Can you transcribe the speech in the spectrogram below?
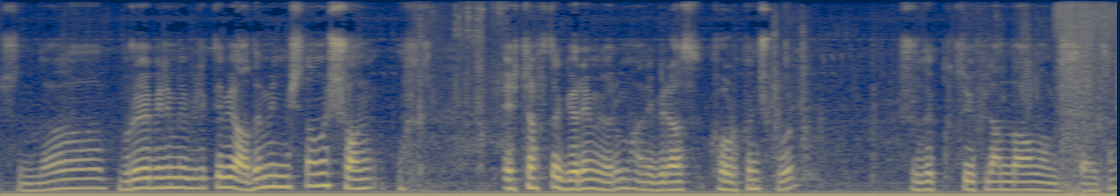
Şunda buraya benimle birlikte bir adam inmişti ama şu an etrafta göremiyorum. Hani biraz korkunç bu. Şurada kutuyu falan da almamış zaten.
